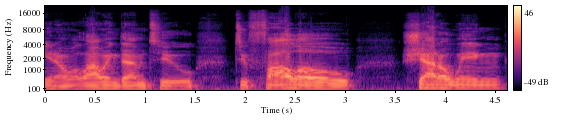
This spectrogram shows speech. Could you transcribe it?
you know allowing them to to follow Shadowwing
